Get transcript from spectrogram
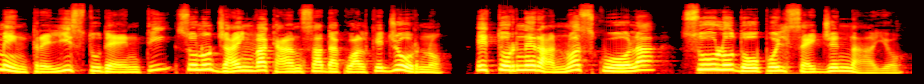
mentre gli studenti sono già in vacanza da qualche giorno e torneranno a scuola solo dopo il 6 gennaio.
